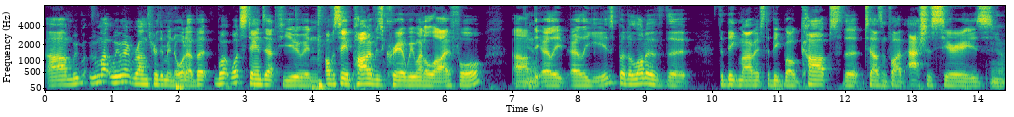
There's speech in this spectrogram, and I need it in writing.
um, we, we might we won't run through them in order, but what what stands out for you? And obviously, a part of his career we went alive for um, the early early years, but a lot of the the big moments, the big World Cups, the 2005 Ashes series, Yeah.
